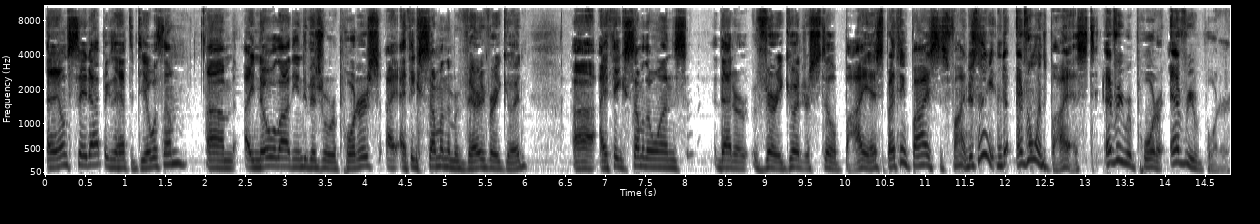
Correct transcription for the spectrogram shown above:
and I don't say that because I have to deal with them. Um, I know a lot of the individual reporters. I, I think some of them are very, very good. Uh, I think some of the ones that are very good are still biased, but I think bias is fine. There's nothing, everyone's biased. Every reporter, every reporter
